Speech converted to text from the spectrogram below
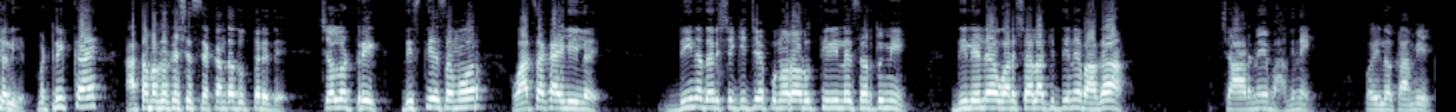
चलिये मग ट्रिक काय? आता बघा कसे सेकंदात उत्तर येते. चलो ट्रिक दिसतीये समोर? वाचा काय लिहिलंय. दिनदर्शिकीचे पुनरावृत्ती लिहिलंय सर तुम्ही. दिलेल्या वर्षाला कितीने भागा? चारने भागणे. पहिलं काम एक.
